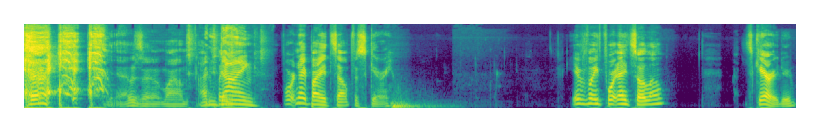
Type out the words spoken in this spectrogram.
Yeah, it was a wild. I I'm dying. Fortnite by itself is scary. You ever played Fortnite solo? Scary, dude.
